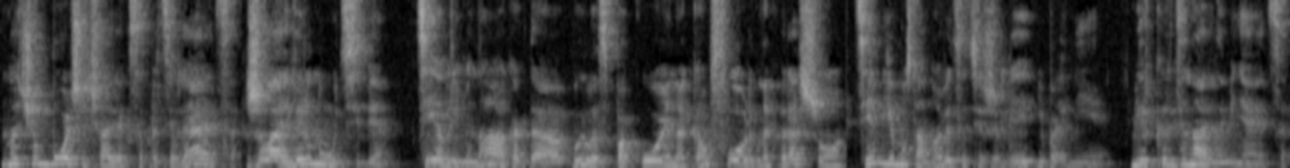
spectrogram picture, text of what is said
Но чем больше человек сопротивляется, желая вернуть себе те времена, когда было спокойно, комфортно, хорошо, тем ему становится тяжелее и больнее. Мир кардинально меняется,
